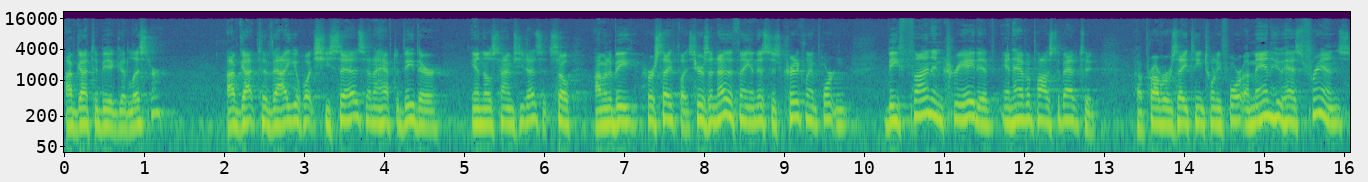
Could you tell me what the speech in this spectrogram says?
I've got to be a good listener. I've got to value what she says, and I have to be there in those times she does it. So I'm going to be her safe place. Here's another thing, and this is critically important be fun and creative and have a positive attitude. Uh, Proverbs 18 24, a man who has friends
